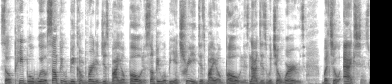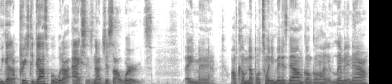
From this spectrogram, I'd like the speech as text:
So people will, some people be converted just by your boldness. Some people be intrigued just by your boldness, not just with your words, but your actions. We got to preach the gospel with our actions, not just our words. Amen. I'm coming up on 20 minutes now. I'm going to go ahead and limit it now.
